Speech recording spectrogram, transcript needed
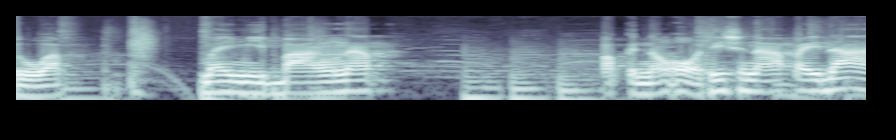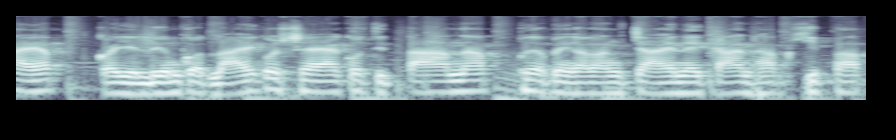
ดูครับไม่มีบังนะครับ ก็เป็นน้องโอที่ชนะไปได้ครับ ก็อย่าลืมกดไลค์ กดแชร์ กดติดตามนะครับ เพื่อเป็นกำลังใจในการทำคลิปครับ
